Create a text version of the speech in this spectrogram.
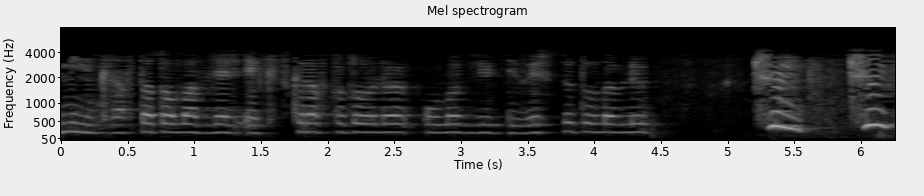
Minecraft'ta da olabilir, Xcraft'ta da ola- olabilir, Diverse'de de olabilir. Tüm tüm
